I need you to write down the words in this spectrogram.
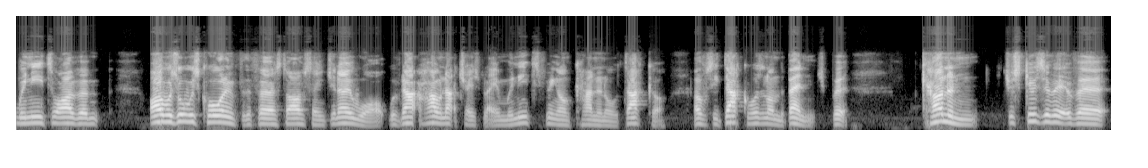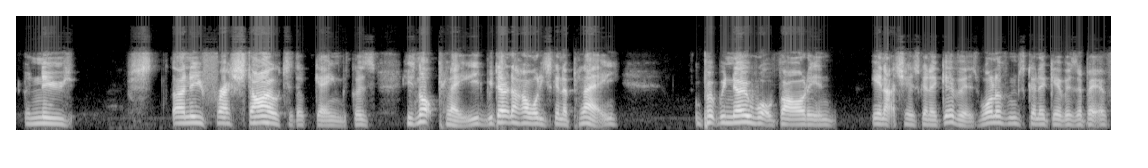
we need to either. I was always calling for the first half, saying, "Do you know what? With not, how Nacho's playing, we need to bring on Cannon or Daka." Obviously, Daka wasn't on the bench, but Cannon just gives a bit of a, a new, a new fresh style to the game because he's not played. We don't know how well he's going to play, but we know what Vardy and Iheanacho is going to give us. One of them's going to give us a bit of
